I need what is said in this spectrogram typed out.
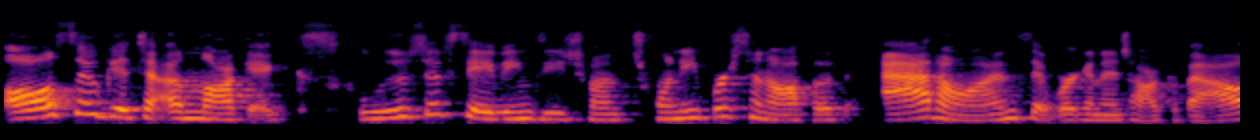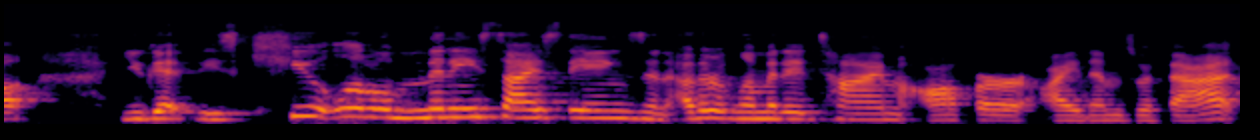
also get to unlock exclusive savings each month, 20% off of add ons that we're going to talk about. You get these cute little mini size things and other limited time offer items with that.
